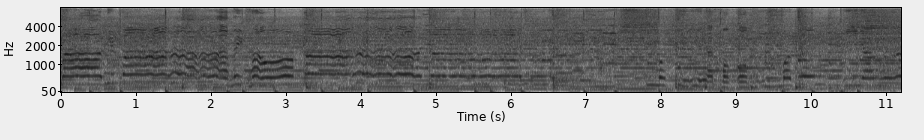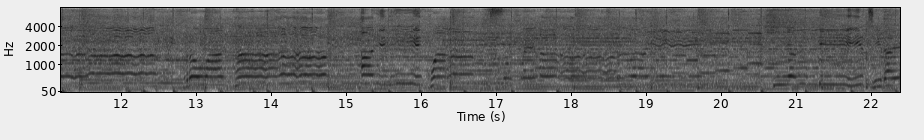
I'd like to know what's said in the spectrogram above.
พาที่มาให้เขาตายามบ่เครียดบ่กลมบ่จม ที่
